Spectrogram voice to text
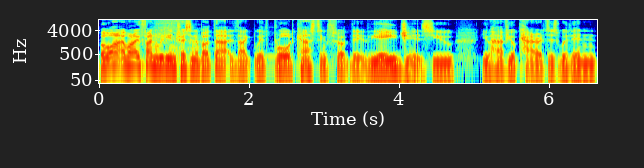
but what I, what I find really interesting about that is like with broadcasting throughout the, the ages, you you have your characters within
